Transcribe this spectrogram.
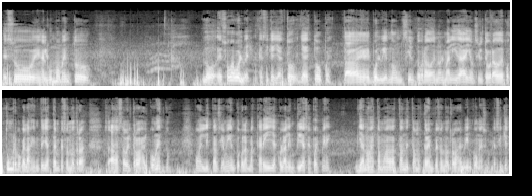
eso en algún momento eso va a volver, así que ya esto, ya esto pues está volviendo a un cierto grado de normalidad y a un cierto grado de costumbre porque la gente ya está empezando a, a saber trabajar con esto, con el distanciamiento, con las mascarillas, con la limpieza, pues miren ya nos estamos adaptando y estamos empezando a trabajar bien con eso. Así que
